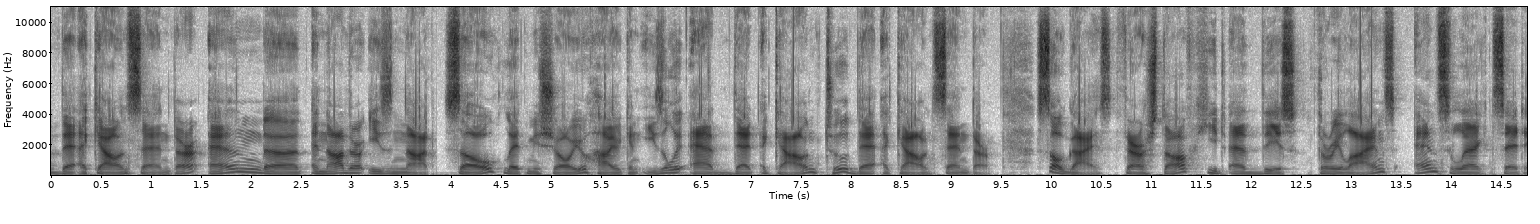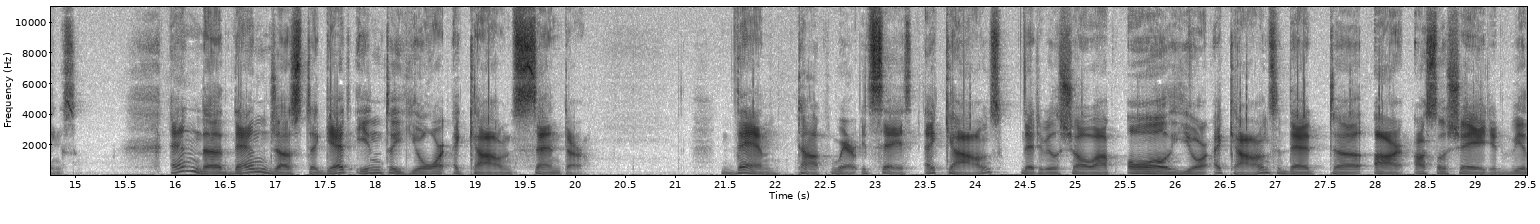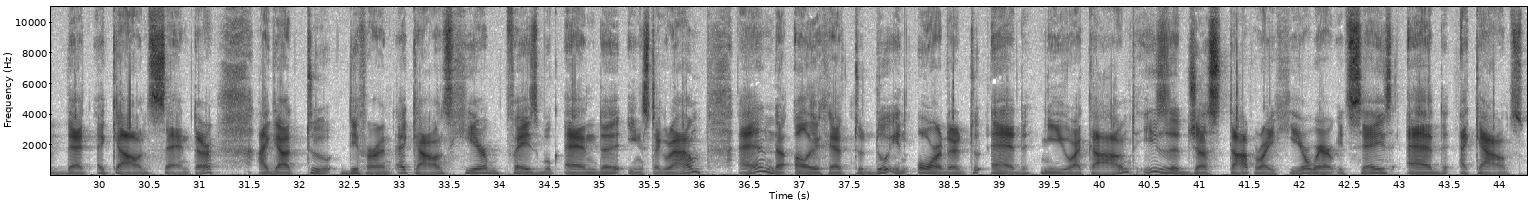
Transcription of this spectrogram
the account center and uh, another is not. So let me show you how you can easily add that account to the account center. So guys, first off hit at these three lines and select settings. And uh, then just uh, get into your account center. Then tap where it says accounts that will show up all your accounts that uh, are associated with that account center. I got two different accounts here, Facebook and uh, Instagram. And all you have to do in order to add new account is uh, just tap right here where it says add accounts.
